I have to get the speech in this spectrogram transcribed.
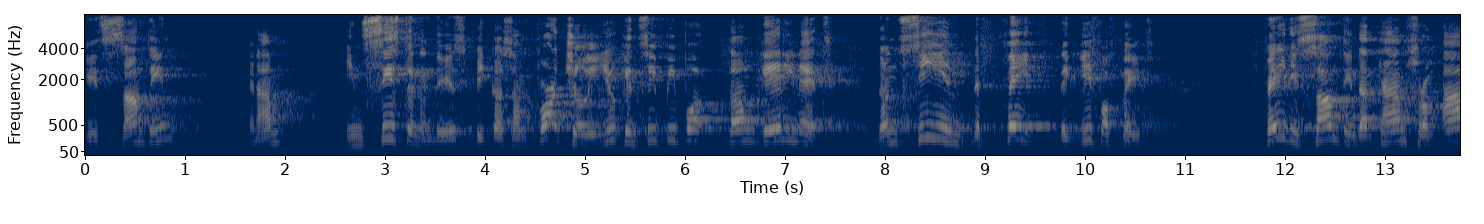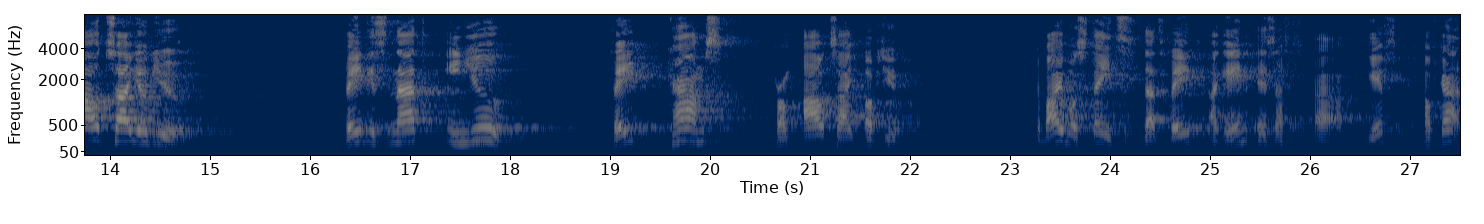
is something, and I'm insisting in this because unfortunately you can see people don't getting it, don't seeing the faith, the gift of faith. Faith is something that comes from outside of you. Faith is not in you. Faith comes from outside of you. The Bible states that faith, again, is a uh, gift of God.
